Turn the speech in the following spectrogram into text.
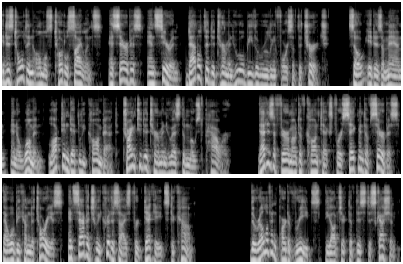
It is told in almost total silence, as Cerebus and Cirin battle to determine who will be the ruling force of the church. So it is a man and a woman locked in deadly combat, trying to determine who has the most power. That is a fair amount of context for a segment of Cerebus that will become notorious and savagely criticized for decades to come. The relevant part of Reads, the object of this discussion,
